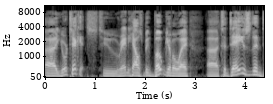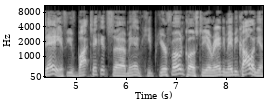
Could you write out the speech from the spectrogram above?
uh, your tickets to Randy Howell's big boat giveaway. Uh, today's the day. If you've bought tickets, uh, man, keep your phone close to you. Randy may be calling you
